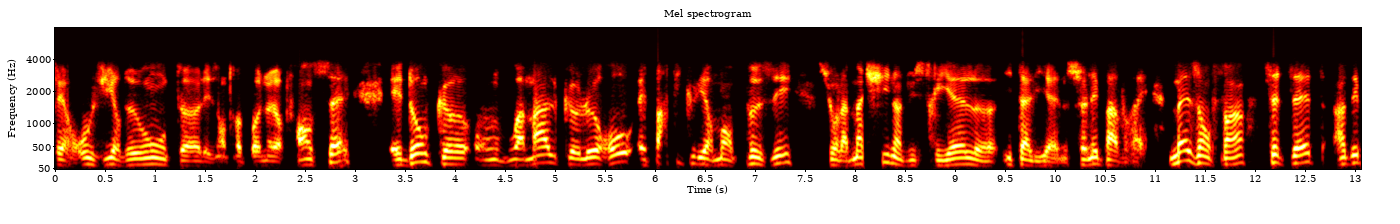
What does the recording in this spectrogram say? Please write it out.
faire rougir de honte euh, les entrepreneurs français. Et donc, euh, on voit mal que l'euro est particulièrement pesé sur la machine industrielle euh, italienne. Ce n'est pas vrai. Mais enfin, c'était un des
